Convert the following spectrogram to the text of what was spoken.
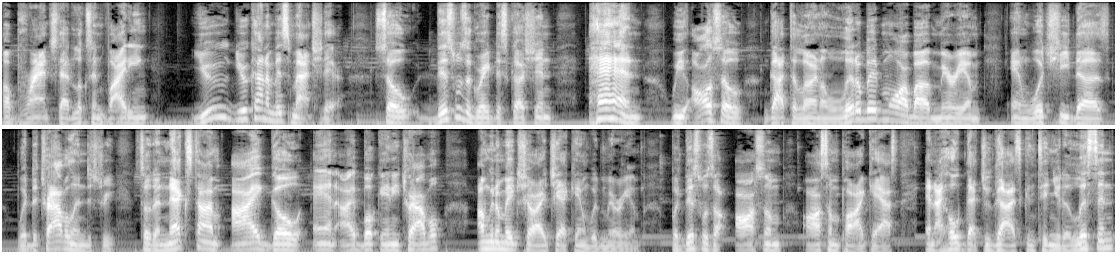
a branch that looks inviting, you you're kind of mismatched there. So this was a great discussion and we also got to learn a little bit more about Miriam and what she does with the travel industry. So the next time I go and I book any travel, I'm going to make sure I check in with Miriam. But this was an awesome, awesome podcast. And I hope that you guys continue to listen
